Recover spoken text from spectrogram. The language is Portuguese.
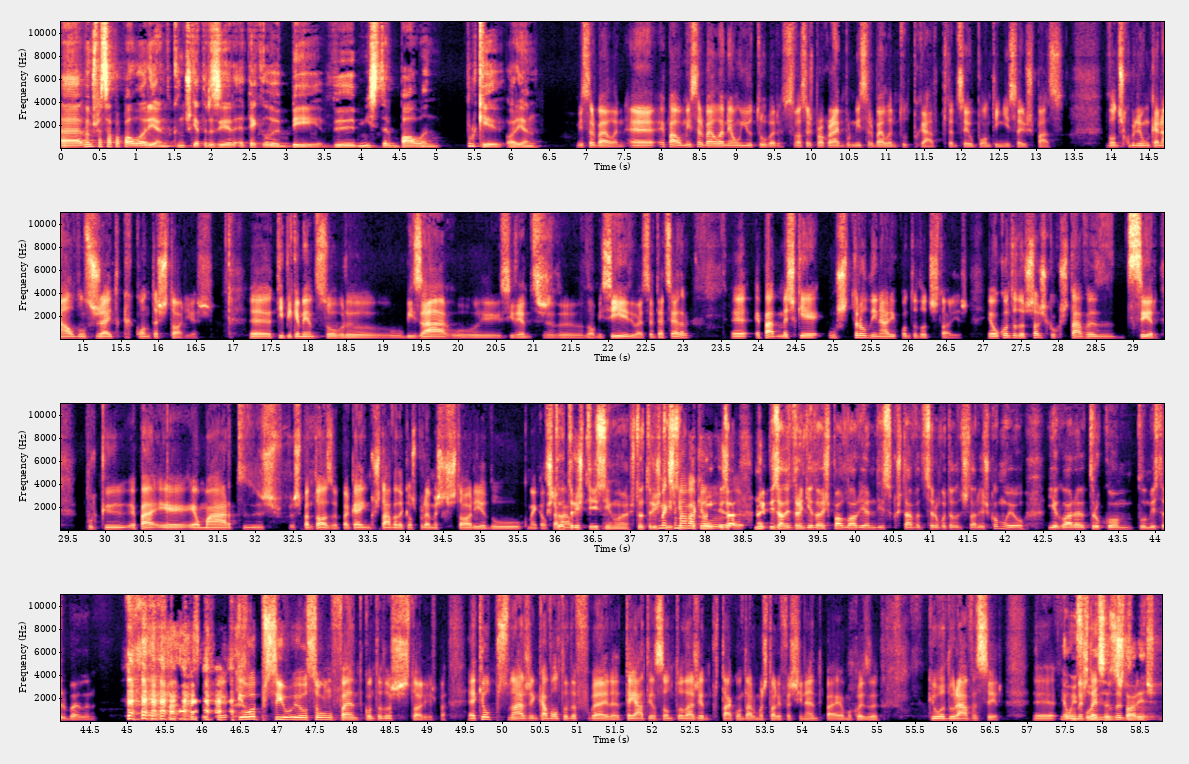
Uh, vamos passar para o Paulo Oriano, que nos quer trazer a tecla B de Mr. Ballen. Porquê, Oriano? Mr. Ballen. Uh, epá, o Mr. Ballen é um youtuber. Se vocês procurarem por Mr. Ballen, tudo pegado, portanto, sei o pontinho e sei o espaço, vão descobrir um canal de um sujeito que conta histórias. Uh, tipicamente sobre o bizarro, incidentes de, de homicídio, etc, etc. Uh, epá, mas que é um extraordinário contador de histórias. É o contador de histórias que eu gostava de ser, porque epá, é, é uma arte espantosa para quem gostava daqueles programas de história do. Como é que ele Estou chamava? tristíssimo, estou tristíssimo. Como é que se chamava aquele. No episódio, no episódio 32, Paulo Laureano disse que gostava de ser um contador de histórias como eu e agora trocou-me pelo Mr. Balen. É, eu aprecio, eu sou um fã de contadores de histórias. Pá. Aquele personagem que à volta da fogueira tem a atenção de toda a gente por estar a contar uma história fascinante, pá, é uma coisa que eu adorava ser. Uh, é uma influência de histórias.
